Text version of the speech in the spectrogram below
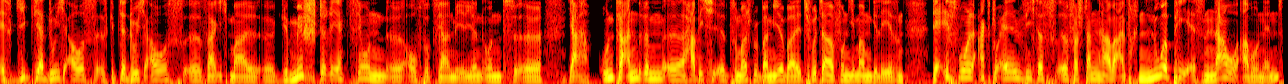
es gibt ja durchaus, es gibt ja durchaus, äh, sage ich mal, äh, gemischte Reaktionen äh, auf sozialen Medien. Und äh, ja, unter anderem äh, habe ich äh, zum Beispiel bei mir bei Twitter von jemandem gelesen, der ist wohl aktuell, wie ich das verstanden habe, einfach nur PS Now Abonnent,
